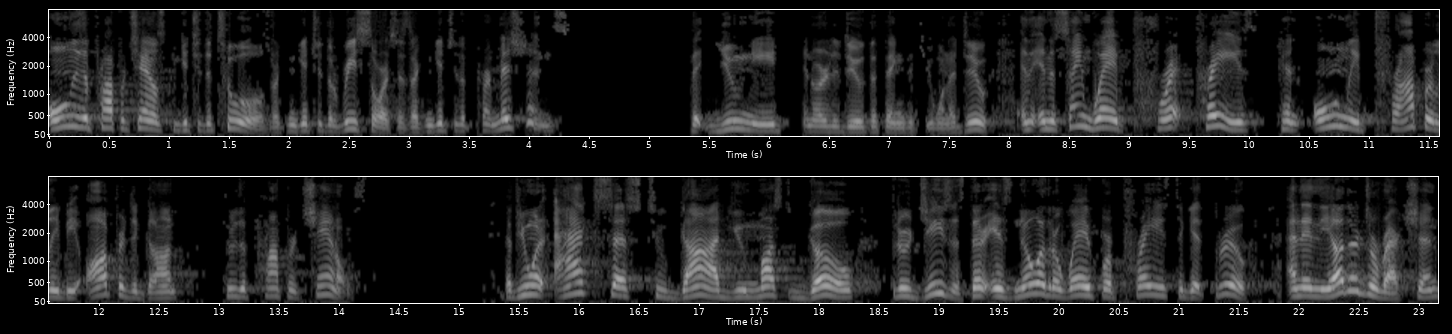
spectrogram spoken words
Only the proper channels can get you the tools, or can get you the resources, or can get you the permissions that you need in order to do the thing that you want to do. And in the same way, pra- praise can only properly be offered to God through the proper channels. If you want access to God, you must go through Jesus. There is no other way for praise to get through. And in the other direction,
